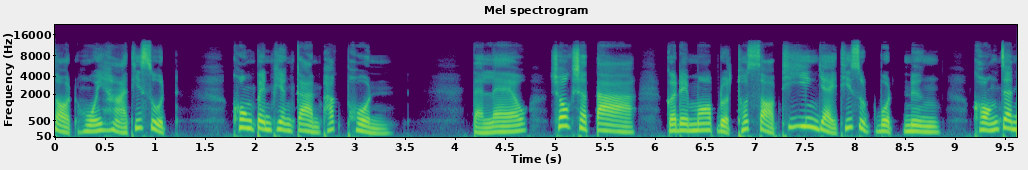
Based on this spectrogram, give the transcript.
สอดโหยหาที่สุด คงเป็นเพียงการพักผ่อน แต่แล้ว โชคชะตาก็ได้มอบบททดสอบที่ยิ่งใหญ่ที่สุดบทหนึ่ง ของจัญ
